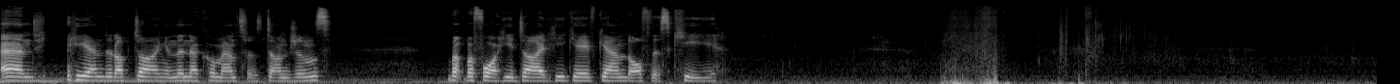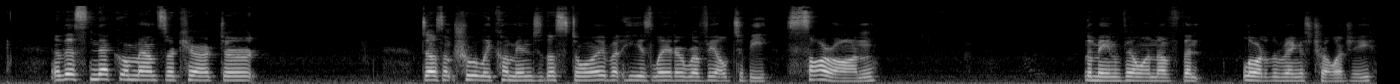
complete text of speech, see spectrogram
And he ended up dying in the necromancer's dungeons. But before he died, he gave Gandalf this key. Now, this necromancer character doesn't truly come into the story, but he is later revealed to be Sauron, the main villain of the Lord of the Rings trilogy.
